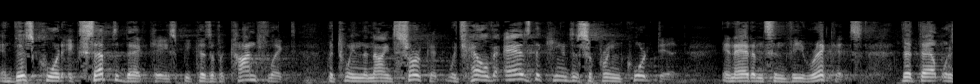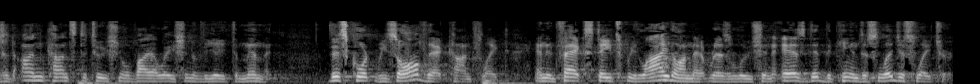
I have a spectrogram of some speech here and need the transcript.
And this court accepted that case because of a conflict between the Ninth Circuit, which held, as the Kansas Supreme Court did in Adamson v. Ricketts, that that was an unconstitutional violation of the Eighth Amendment. This court resolved that conflict, and in fact, states relied on that resolution, as did the Kansas legislature,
